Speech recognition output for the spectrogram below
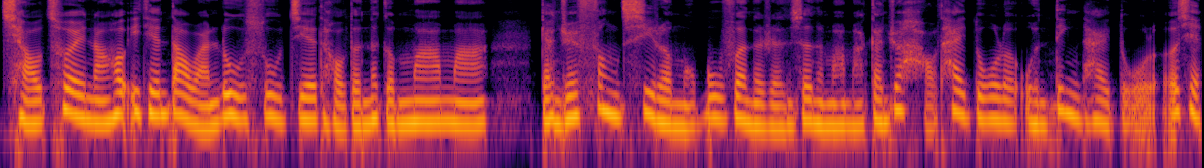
憔悴，然后一天到晚露宿街头的那个妈妈，感觉放弃了某部分的人生的妈妈，感觉好太多了，稳定太多了。而且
